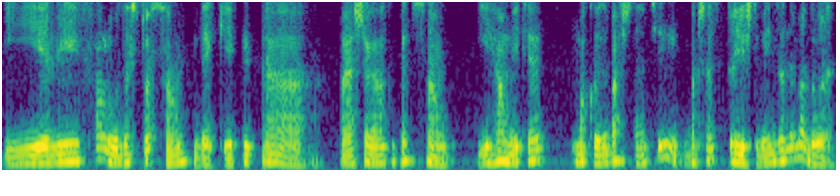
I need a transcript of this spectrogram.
e ele falou da situação da equipe para chegar na competição. E realmente é uma coisa bastante, bastante triste, bem desanimadora.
